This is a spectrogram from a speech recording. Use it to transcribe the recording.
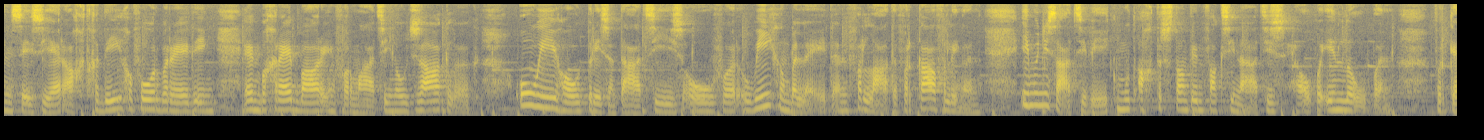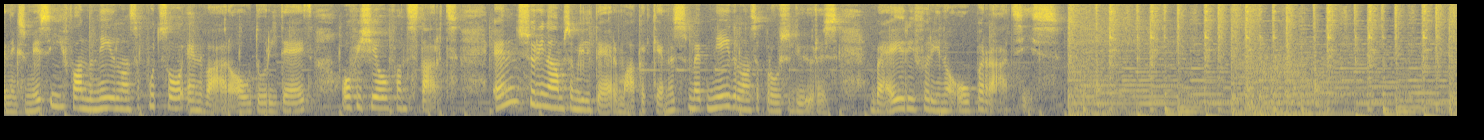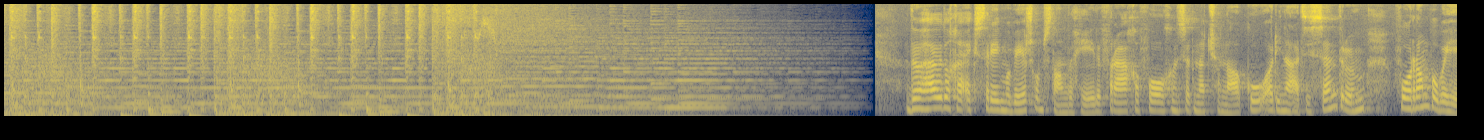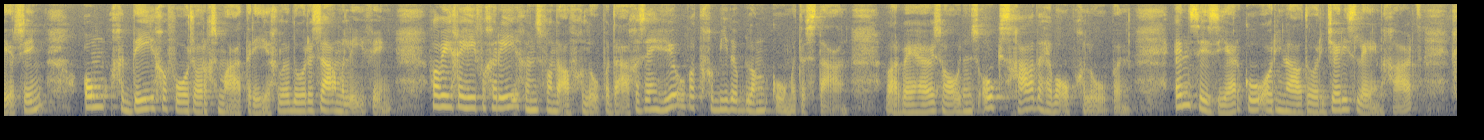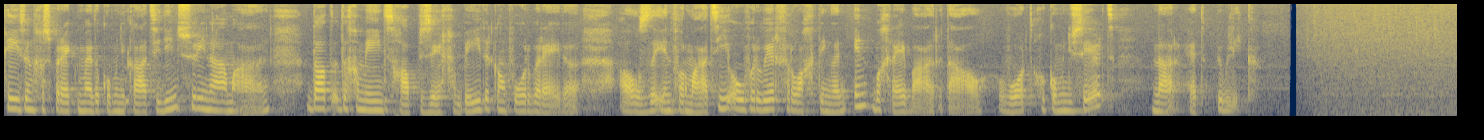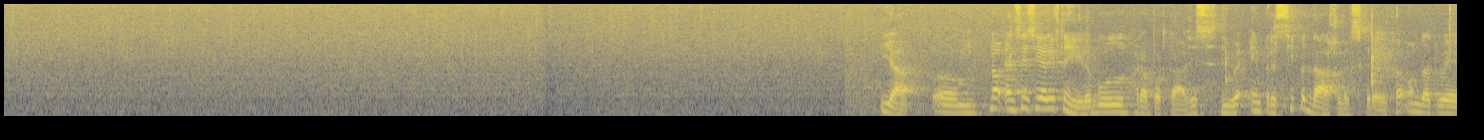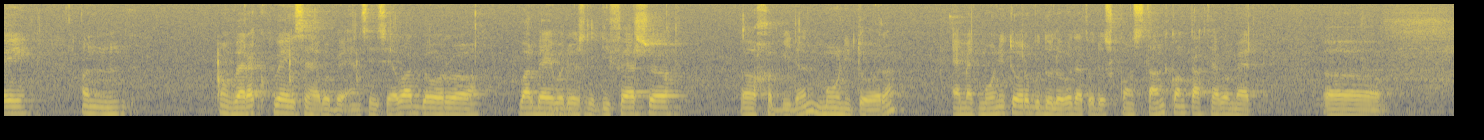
NCCR acht gedegen voorbereiding en begrijpbare informatie noodzakelijk. OE houdt presentaties over wegenbeleid en verlaten verkavelingen. Immunisatieweek moet achterstand in vaccinaties helpen inlopen. Verkenningsmissie van de Nederlandse Voedsel- en Warenautoriteit officieel van start. En Surinaamse militairen maken kennis met Nederlandse procedures bij riverine operaties. De huidige extreme weersomstandigheden vragen volgens het Nationaal Coördinatiecentrum voor Rampenbeheersing om gedegen voorzorgsmaatregelen door de samenleving. Vanwege hevige regens van de afgelopen dagen zijn heel wat gebieden blank komen te staan, waarbij huishoudens ook schade hebben opgelopen. NCCR-coördinator Jerry Slijngaard geeft een gesprek met de communicatiedienst Suriname aan dat de gemeenschap zich beter kan voorbereiden als de informatie over weerverwachtingen in begrijpbare taal wordt gecommuniceerd naar het publiek. Ja, um, nou NCCR heeft een heleboel rapportages die we in principe dagelijks krijgen, omdat wij een, een werkwijze hebben bij NCCR, waardoor, waarbij we dus de diverse uh, gebieden monitoren. En met monitoren bedoelen we dat we dus constant contact hebben met, uh,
